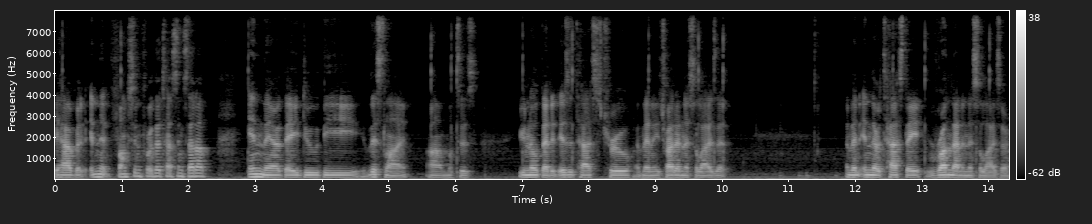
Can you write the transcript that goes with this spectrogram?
They have an init function for their testing setup. In there, they do the this line, um, which is you note that it is a test, true, and then they try to initialize it. And then in their test, they run that initializer.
